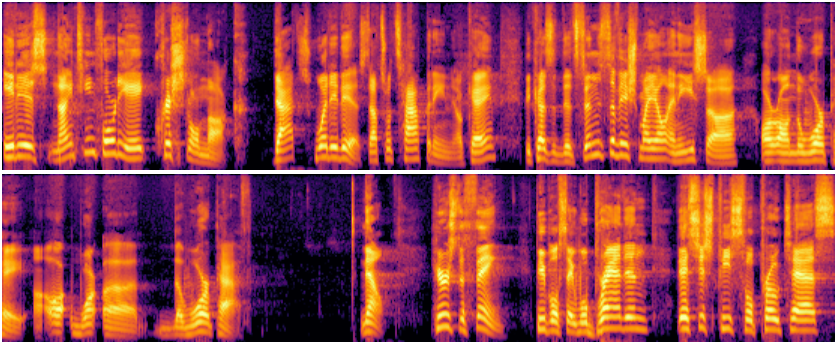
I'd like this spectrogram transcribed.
It is 1948 Kristallnacht. That's what it is. That's what's happening, okay? Because the descendants of Ishmael and Esau are on the war pay, uh, uh, the war path. Now, here's the thing. People say, well, Brandon, it's just peaceful protests,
